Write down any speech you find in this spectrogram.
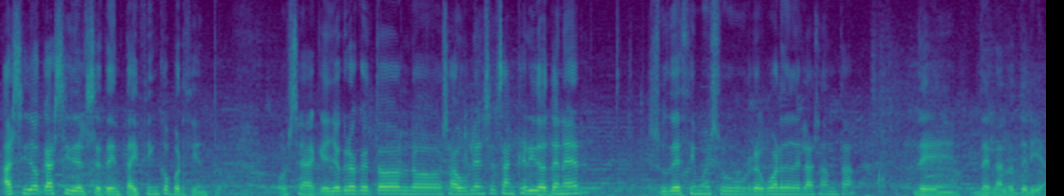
ha sido casi del 75%. O sea que yo creo que todos los abulenses han querido tener su décimo y su resguardo de la Santa de, la lotería.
